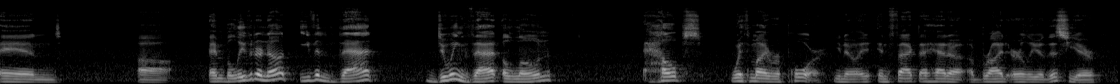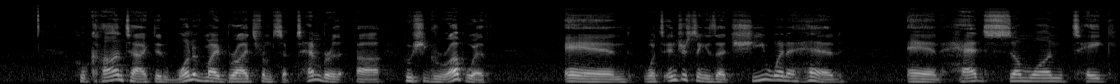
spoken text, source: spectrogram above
and uh, and believe it or not, even that doing that alone helps with my rapport. You know, in fact, I had a, a bride earlier this year who contacted one of my brides from September, uh, who she grew up with. And what's interesting is that she went ahead and had someone take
